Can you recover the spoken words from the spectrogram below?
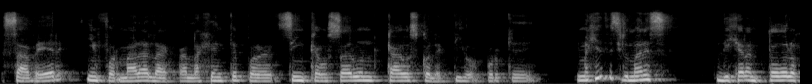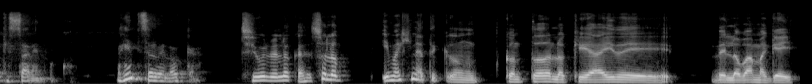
saber informar a la, a la gente por- sin causar un caos colectivo, porque imagínate si los manes dijeran todo lo que saben, loco. La gente se vuelve loca. Se vuelve loca. Solo imagínate con, con todo lo que hay de, del Obama Gate,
